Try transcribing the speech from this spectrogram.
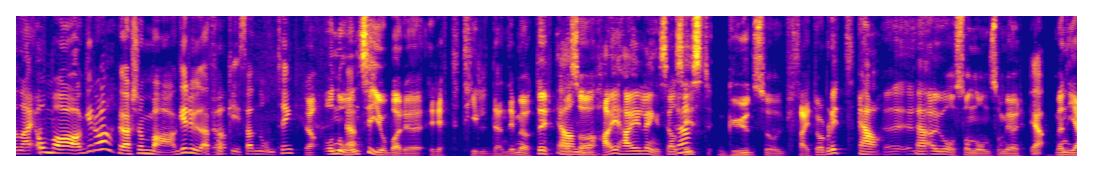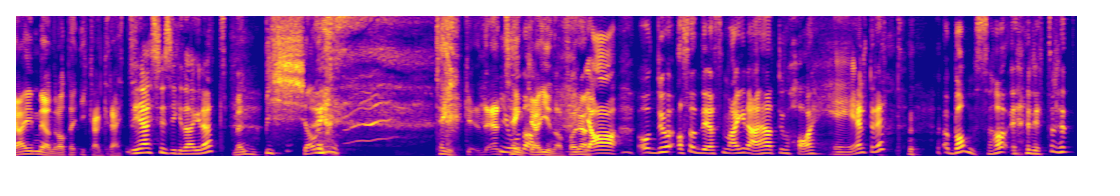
og nei. Og mager òg. Hun er så mager, hun der får ikke i seg noen ting. Ja, og noen sier jo bare rett til den de møter. Ja, altså hei, hei, lenge siden Ja. sist. Gud, så feit du har blitt. Ja, Eh, Det er jo også noen som gjør. Ja. Men jeg mener at det ikke er greit. Jeg syns ikke det er greit. Men bikkja di tenker, Det Jo tenker da. jeg innafor, jeg. Ja, og du, altså det som er greia, er at du har helt rett. Bamse har rett og slett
